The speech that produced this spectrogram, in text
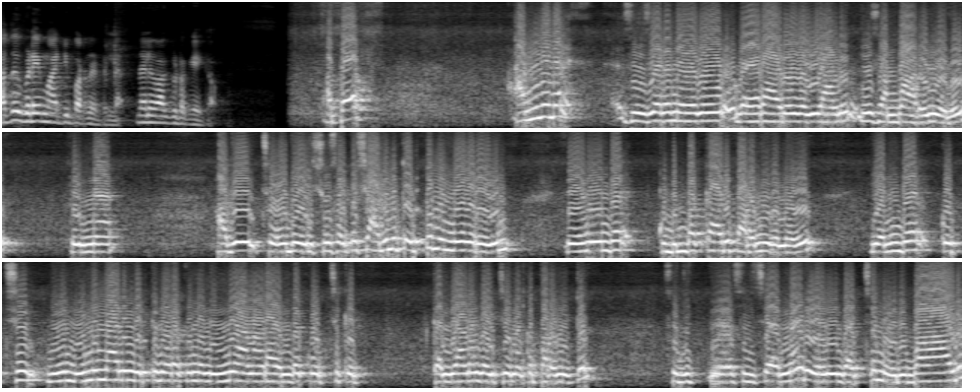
അത് ഇവിടെ മാറ്റി പറഞ്ഞിട്ടില്ല. എന്തായാലും ബാക്കിയോടെ കേൾക്കാം. അപ്പോൾ അങ്ങനെ ശ്രീചരൻ ഏതോ വേറെ ആരോ വഴിയാണ് ഈ സംഭവം അറിഞ്ഞത്. പിന്നെ അത് ചോദ്യ ഇഷ്യൂസ് ആയി പക്ഷെ അതിന് തൊട്ട് മുന്നേ വരെയും രേണുവിന്റെ കുടുംബക്കാർ പറഞ്ഞിരുന്നത് എന്റെ കൊച്ച് നീ മൂന്നും നാലും കെട്ടി നടക്കുന്ന നിന്നെയാണോടാ എന്റെ കൊച്ച് കല്യാണം കഴിച്ചെന്നൊക്കെ പറഞ്ഞിട്ട് സുധി സുധിച്ചേരനെ രേണുവിന്റെ അച്ഛൻ ഒരുപാട്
